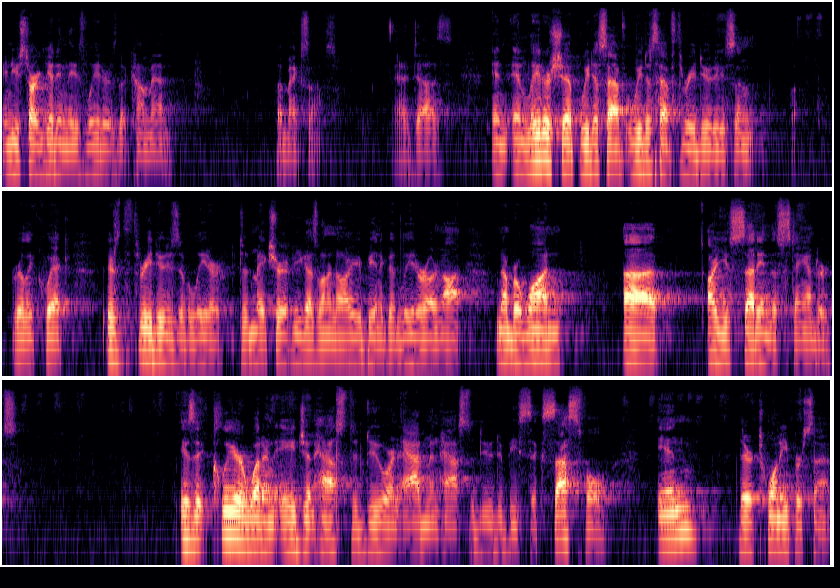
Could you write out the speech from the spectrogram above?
And you start getting these leaders that come in. That makes sense. It does. In, in leadership, we just, have, we just have three duties. And really quick, there's the three duties of a leader to make sure if you guys want to know are you being a good leader or not. Number one, uh, are you setting the standards? Is it clear what an agent has to do or an admin has to do to be successful in their 20%?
